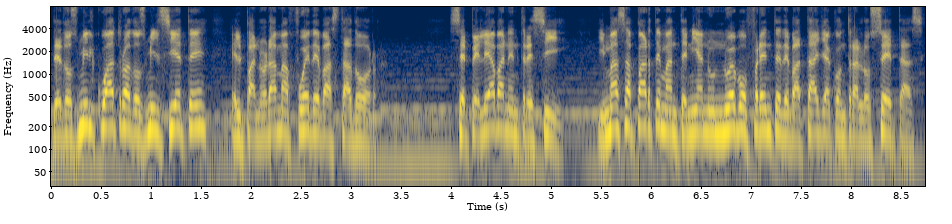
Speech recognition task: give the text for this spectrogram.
De 2004 a 2007, el panorama fue devastador. Se peleaban entre sí, y más aparte mantenían un nuevo frente de batalla contra los Zetas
